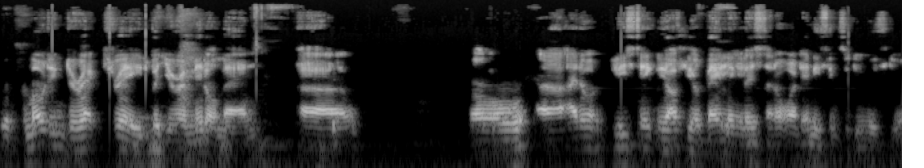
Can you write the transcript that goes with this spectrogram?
you're promoting direct trade, but you're a middleman. Uh, so uh, I don't. Please take me off your mailing list. I don't want anything to do with you."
